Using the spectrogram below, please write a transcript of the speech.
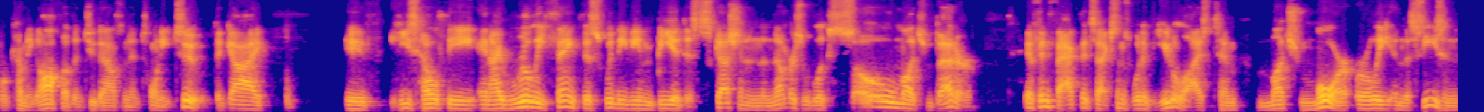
were coming off of in 2022. The guy, if he's healthy, and I really think this wouldn't even be a discussion, and the numbers would look so much better if, in fact, the Texans would have utilized him much more early in the season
